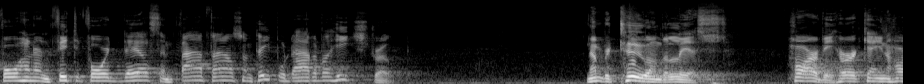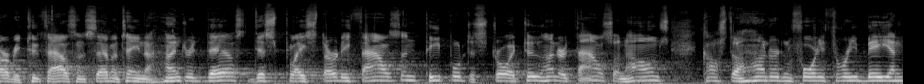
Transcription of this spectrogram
454 deaths, and 5,000 people died of a heat stroke. Number two on the list, Harvey, Hurricane Harvey, 2017, 100 deaths, displaced 30,000 people, destroyed 200,000 homes, cost $143 billion.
